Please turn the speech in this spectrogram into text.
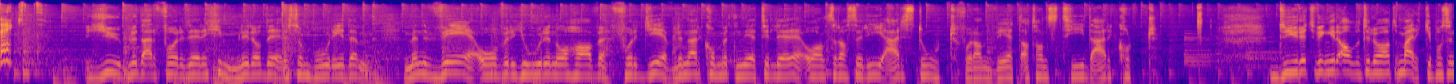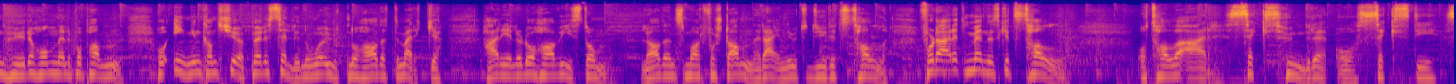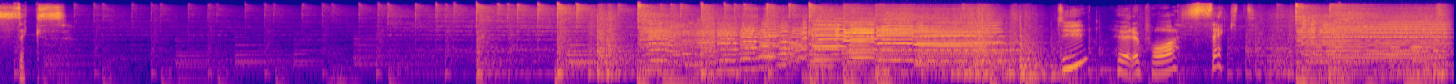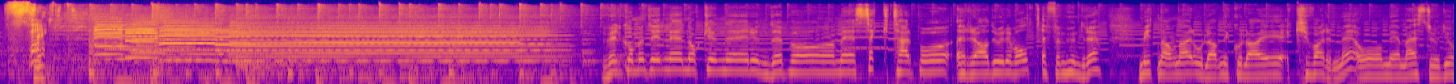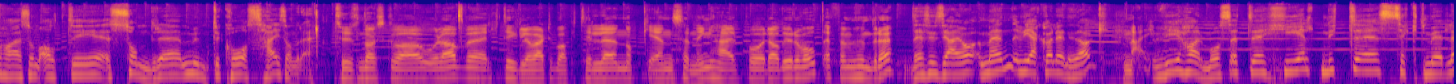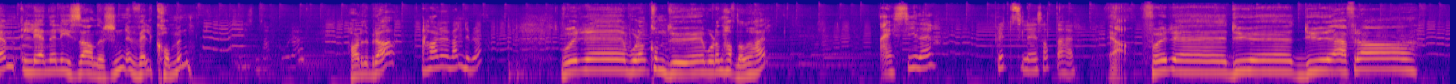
Sekt! Juble derfor, dere himler og dere som bor i dem. Men ved over jorden og havet, for djevelen er kommet ned til dere, og hans raseri er stort, for han vet at hans tid er kort. Dyret tvinger alle til å ha et merke på sin høyre hånd eller på pannen, og ingen kan kjøpe eller selge noe uten å ha dette merket. Her gjelder det å ha visdom. La den som har forstand, regne ut dyrets tall, for det er et menneskets tall. Og tallet er 666. Du hører på Sekt. Sekt! Velkommen til nok en runde på, med sekt her på Radio Revolt FM 100. Mitt navn er Olav Nikolai Kvarme, og med meg i studio har jeg som alltid Sondre Munte Kaas. Hei, Sondre. Tusen takk skal du ha, Olav. Riktig hyggelig å være tilbake til eh, nok en sending her på Radio Revolt FM 100. Det syns jeg òg, men vi er ikke alene i dag. Nei. Vi har med oss et eh, helt nytt eh, sektmedlem. Lene Lise Andersen, velkommen. Tusen takk, Olav. Har du det bra? Jeg har det veldig bra. Hvor, eh, hvordan, kom du, hvordan havna du her? Nei, si det. Plutselig satt jeg her. Ja, For eh, du, du er fra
